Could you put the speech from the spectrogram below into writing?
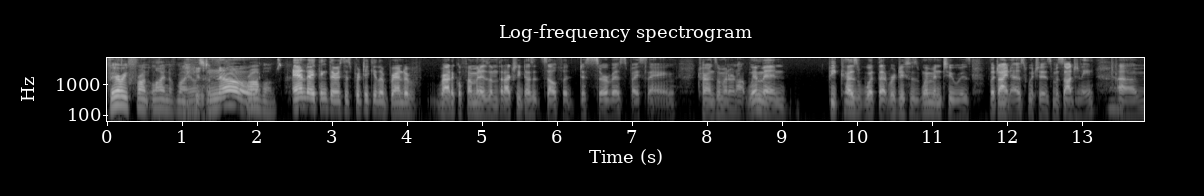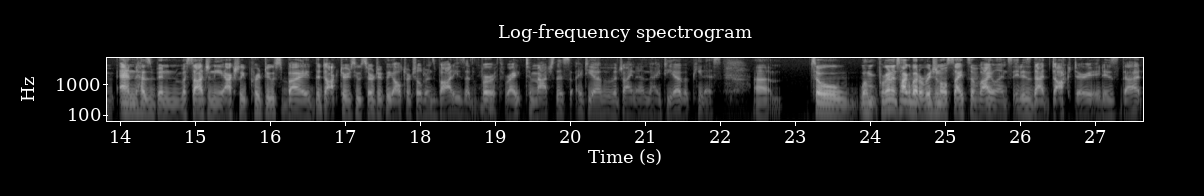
very front line of my list of no. problems. And I think there's this particular brand of radical feminism that actually does itself a disservice by saying trans women are not women because what that reduces women to is vaginas, which is misogyny, um, and has been misogyny actually produced by the doctors who surgically alter children's bodies at birth, right, to match this idea of a vagina and the idea of a penis. Um, so when we're going to talk about original sites of violence, it is that doctor, it is that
